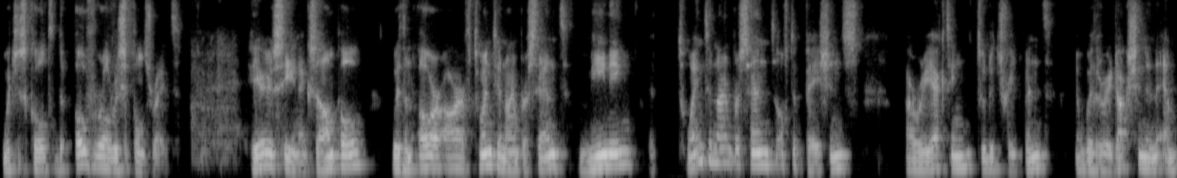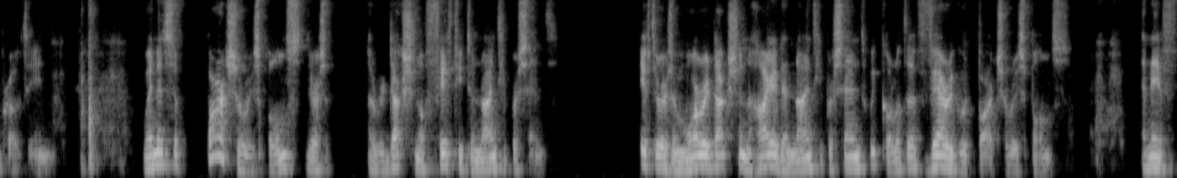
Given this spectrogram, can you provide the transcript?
which is called the overall response rate. Here you see an example with an ORR of 29%, meaning that 29% of the patients are reacting to the treatment and with a reduction in the M protein. When it's a partial response, there's a reduction of 50 to 90%. If there is a more reduction higher than 90%, we call it a very good partial response. And if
